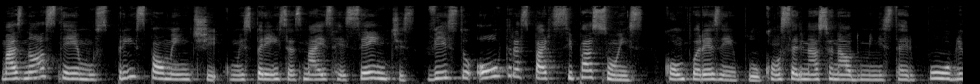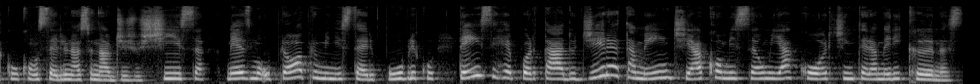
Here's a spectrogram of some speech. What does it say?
Mas nós temos, principalmente com experiências mais recentes, visto outras participações como, por exemplo, o Conselho Nacional do Ministério Público, o Conselho Nacional de Justiça, mesmo o próprio Ministério Público, tem se reportado diretamente à Comissão e à Corte Interamericanas,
